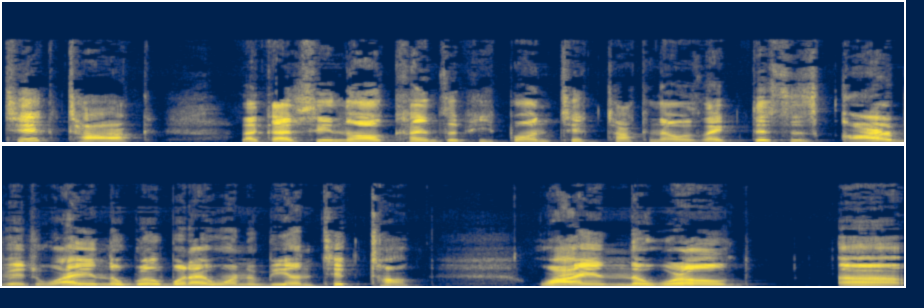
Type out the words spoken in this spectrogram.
TikTok. Like I've seen all kinds of people on TikTok, and I was like, "This is garbage. Why in the world would I want to be on TikTok? Why in the world?" Uh,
